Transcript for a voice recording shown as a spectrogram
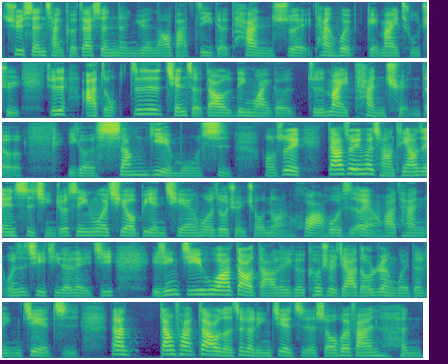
去生产可再生能源，然后把自己的碳税、碳汇给卖出去，就是啊，总这是牵扯到另外一个就是卖碳权的一个商业模式哦。所以大家最近会常常听到这件事情，就是因为气候变迁，或者说全球暖化，或者是二氧化碳、温室气体的累积，已经几乎啊到达了一个科学家都认为的临界值。那当发到了这个临界值的时候，会发生很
